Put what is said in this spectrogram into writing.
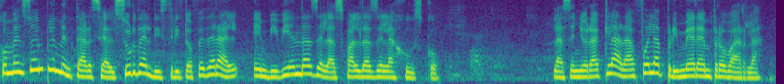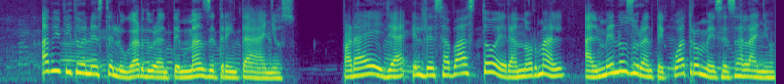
Comenzó a implementarse al sur del Distrito Federal en viviendas de las faldas de la Jusco. La señora Clara fue la primera en probarla. Ha vivido en este lugar durante más de 30 años. Para ella, el desabasto era normal, al menos durante cuatro meses al año.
